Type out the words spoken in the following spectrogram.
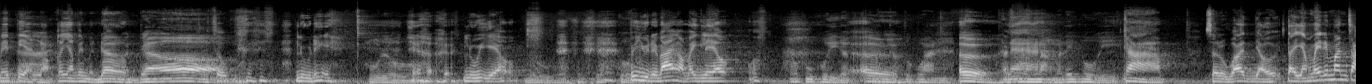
ไม่เปลี่ยนหรอกก็ยังเป็นเหมือนเดิม เหมือนเดิมสุรู้ได้ไง กูรู้ รู้อีกแล้ว รู้กูเชื่อกูไปอยู่ในบ้านเขามาอีกแล้วก็กูคุยกับเออกับทุกวันเออแต่นะช่วฮะ งหลังไม่ได้คุยกับสรุปว่าเดี๋ยวแต่ยังไม่ได้มั่นใจ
